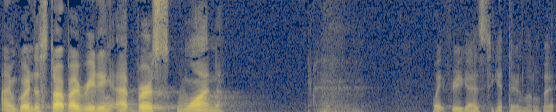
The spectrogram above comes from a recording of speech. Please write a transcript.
I'm going to start by reading at verse 1. Wait for you guys to get there a little bit.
